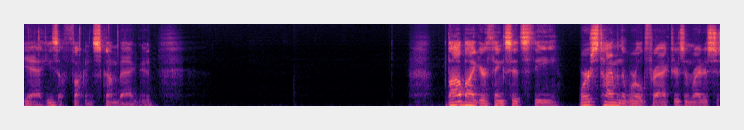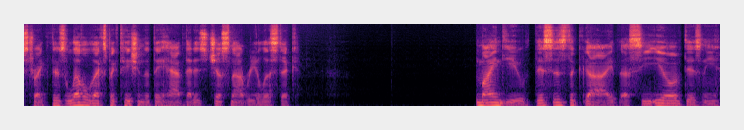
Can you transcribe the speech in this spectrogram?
Yeah, he's a fucking scumbag, dude. Bob Iger thinks it's the worst time in the world for actors and writers to strike. There's a level of expectation that they have that is just not realistic. Mind you, this is the guy, the CEO of Disney,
